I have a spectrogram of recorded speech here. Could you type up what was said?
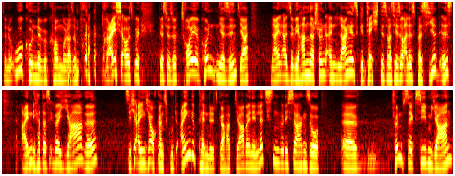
so eine Urkunde bekommen oder so einen Preis aus, dass wir so treue Kunden hier sind, ja. Nein, also wir haben da schon ein langes Gedächtnis, was hier so alles passiert ist. Eigentlich hat das über Jahre sich eigentlich auch ganz gut eingependelt gehabt. Ja, aber in den letzten, würde ich sagen, so äh, fünf, sechs, sieben Jahren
